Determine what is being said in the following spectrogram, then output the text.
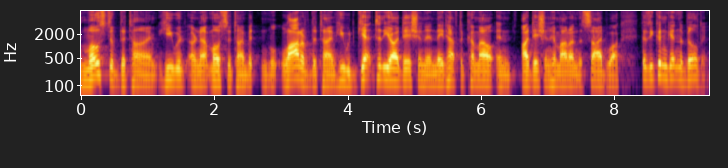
most of the time he would or not most of the time but a lot of the time he would get to the audition and they'd have to come out and audition him out on the sidewalk because he couldn't get in the building.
